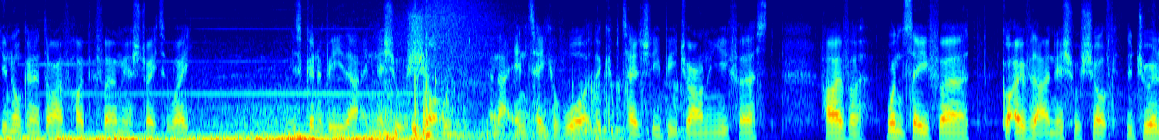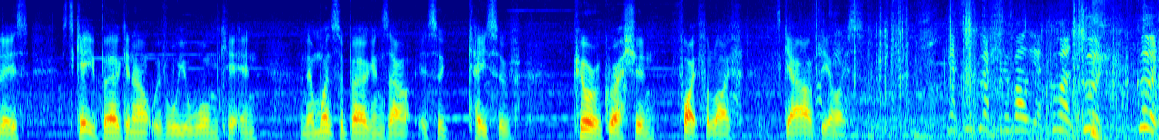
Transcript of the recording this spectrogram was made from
you're not going to die of hypothermia straight away. It's going to be that initial shock and that intake of water that could potentially be drowning you first. However, once they've uh, got over that initial shock, the drill is, is to get your Bergen out with all your warm kit in, and then once the Bergen's out, it's a case of pure aggression, fight for life to get out of the ice. Get some aggression about you. Come on, good, good.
